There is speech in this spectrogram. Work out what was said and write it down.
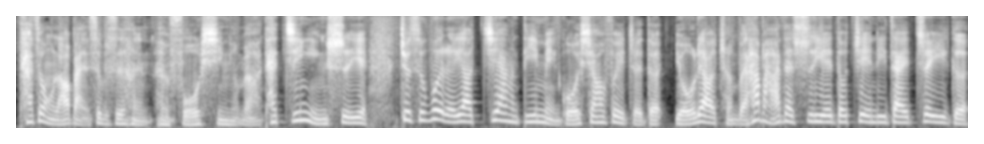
他这种老板是不是很很佛心？有没有？他经营事业就是为了要降低美国消费者的油料成本。他把他的事业都建立在这一个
